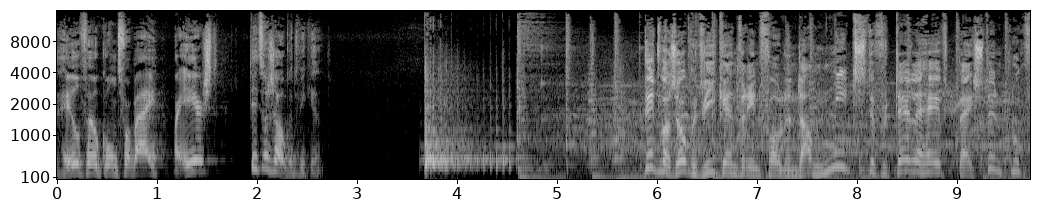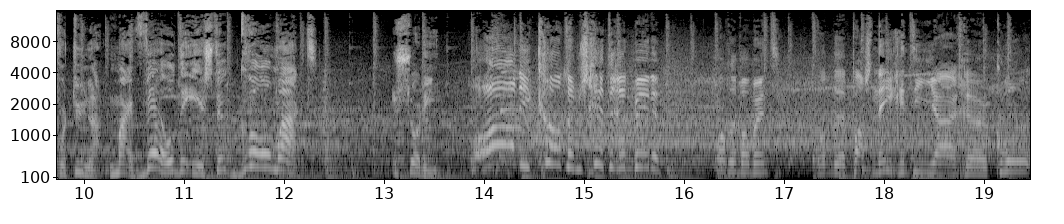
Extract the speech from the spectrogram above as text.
Heel veel komt voorbij. Maar eerst, dit was ook het weekend. Dit was ook het weekend waarin Volendam niets te vertellen heeft bij stuntploeg Fortuna. Maar wel de eerste goal maakt. Sorry, Oh, die krult hem schitterend binnen. Wat een moment van de pas 19-jarige Kwol.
